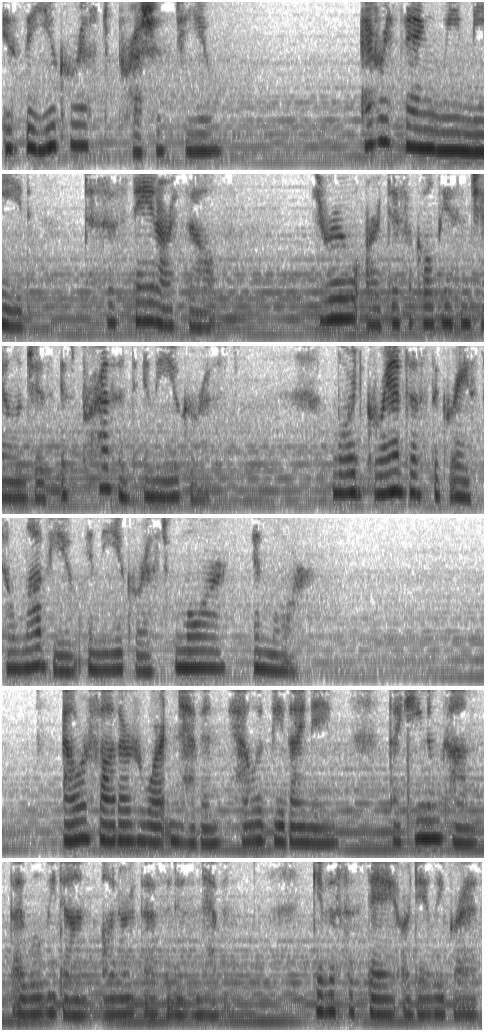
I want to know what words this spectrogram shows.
Is the Eucharist precious to you? Everything we need to sustain ourselves through our difficulties and challenges is present in the Eucharist. Lord, grant us the grace to love you in the Eucharist more and more. Our Father who art in heaven, hallowed be thy name. Thy kingdom come, thy will be done, on earth as it is in heaven. Give us this day our daily bread,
